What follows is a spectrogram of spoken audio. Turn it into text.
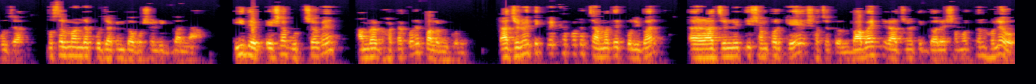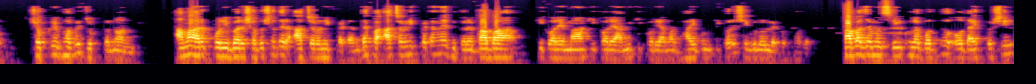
পূজা মুসলমানরা পূজা কিন্তু অবশ্যই লিখবার না। ঈদ এ- এসব উৎসবে আমরা ঘটা করে পালন করি। রাজনৈতিক প্রেক্ষাপট হচ্ছে আমাদের পরিবার রাজনীতি সম্পর্কে সচেতন। বাবা একটি রাজনৈতিক দলের সমর্থন হলেও সক্রিয়ভাবে যুক্ত নন। আমার পরিবারের সদস্যদের আচরণিক প্যাটার্ন দেখো, আচরণিক প্যাটার্নের ভিতরে বাবা কি করে, মা কি করে, আমি কি করি, আমার ভাই বোন কি করে, সেগুলো উল্লেখ করতে হবে। বাবা যেমন শৃঙ্খলাবদ্ধ ও দায়িত্বশীল,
